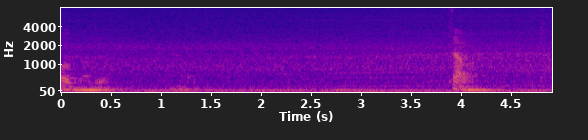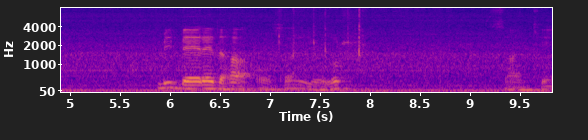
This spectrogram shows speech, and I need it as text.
Olmadı. Tamam. Bir BR daha olsa iyi olur sanki.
